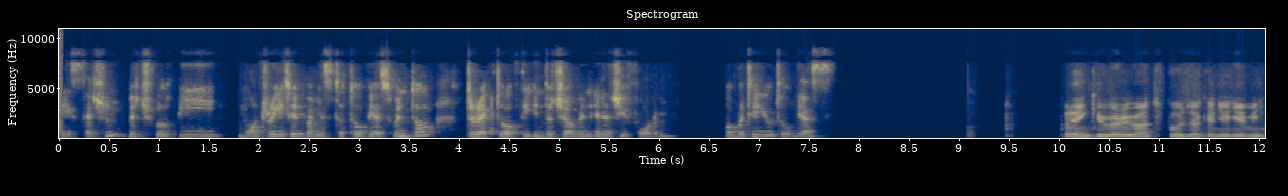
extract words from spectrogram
Q&A session, which will be moderated by Mr. Tobias Winter, Director of the Indo-German Energy Forum. Over to you, Tobias. Thank you very much, Pooja. Can you hear me?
